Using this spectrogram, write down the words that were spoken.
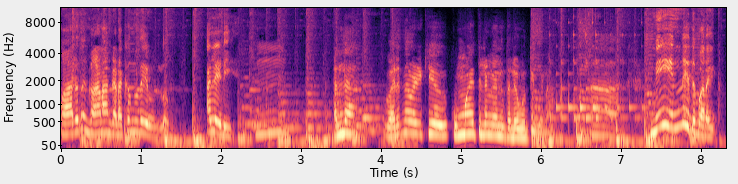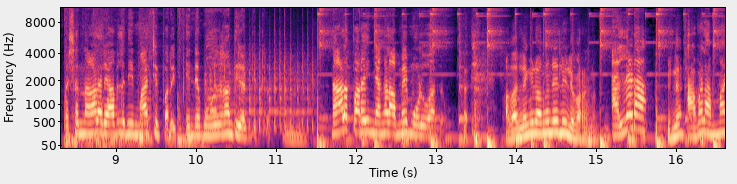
പലതും കാണാൻ കിടക്കുന്നതേ ഉള്ളൂ. അല്ലേടി? അല്ല വരുന്ന വഴിക്ക് കുമ്മായത്തിലെങ്ങനെ തലകുത്തി വീണ? ആ, നീ ഇന്ന് ഇത് പറയും. പക്ഷെ നാളെ രാവിലെ നീ മാറ്റി പറയും എന്റെ മുഖകാന്തി കണ്ടിട്ട്. നാളെ പറയും ഞങ്ങൾ അമ്മയും മോൾ വന്നു അതല്ലെങ്കിലും അങ്ങനെയല്ലേ പറയണം അല്ലടാ പിന്നെ? അവൾ അമ്മ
